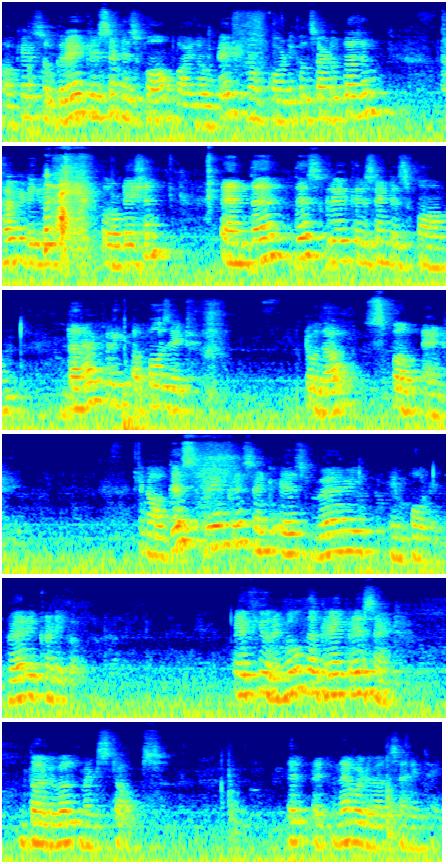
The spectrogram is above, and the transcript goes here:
Okay, so gray crescent is formed by the rotation of cortical cytoplasm, 30 degrees rotation, and then this gray crescent is formed directly opposite to the sperm entry. Now this gray crescent is very important, very critical. If you remove the gray crescent, the development stops. It, it never develops anything.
